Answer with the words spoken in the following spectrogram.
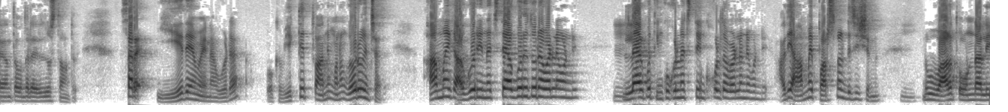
ఇదంతా ఉందో లేదో చూస్తూ ఉంటుంది. సరే ఏదేమైనా కూడా ఒక వ్యక్తిత్వాన్ని మనం గౌరవించాలి. ఆ అమ్మాయికి అగోరి నచ్చితే అగోరితోనే వెళ్ళనివ్వండి. లేకపోతే ఇంకొకరు నచ్చితే ఇంకొకరితో వెళ్ళనివ్వండి. అది ఆ అమ్మాయి పర్సనల్ డిసిషన్. నువ్వు వాళ్ళతో ఉండాలి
